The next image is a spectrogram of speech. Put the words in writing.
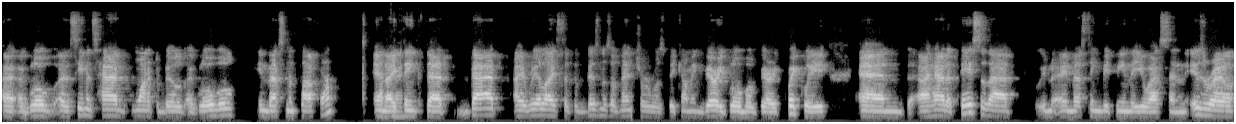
a, a global uh, siemens had wanted to build a global investment platform and okay. I think that that I realized that the business of venture was becoming very global very quickly, and I had a taste of that in investing between the U.S. and Israel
